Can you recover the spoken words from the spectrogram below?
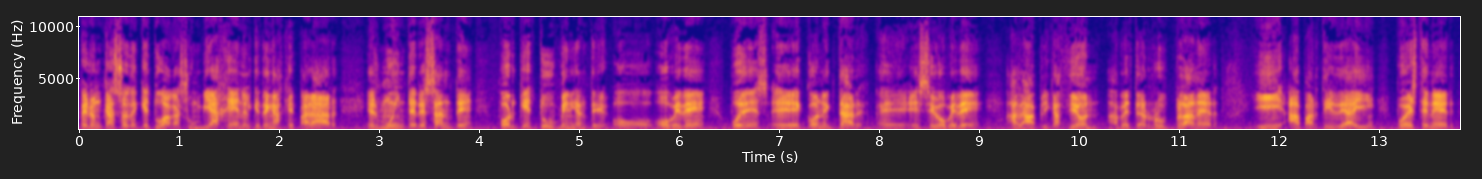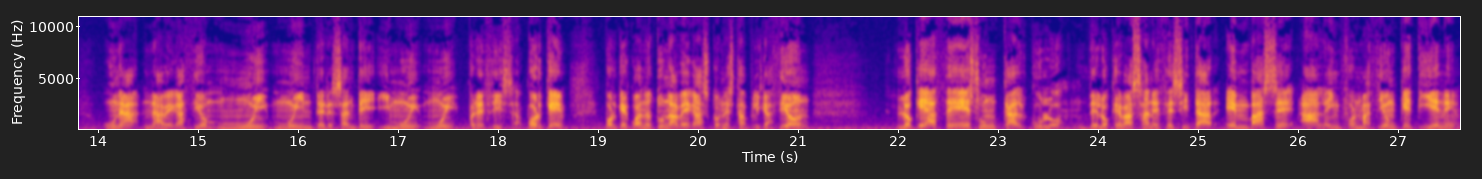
Pero en caso de que tú hagas un viaje en el que tengas que parar, es muy interesante porque tú mediante OBD puedes eh, conectar eh, ese OBD a la aplicación a Better Route Planner y a partir de ahí puedes tener una navegación muy muy interesante y muy muy precisa. ¿Por qué? Porque cuando tú navegas con esta aplicación, lo que hace es un cálculo de lo que vas a necesitar en base a la información que tiene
